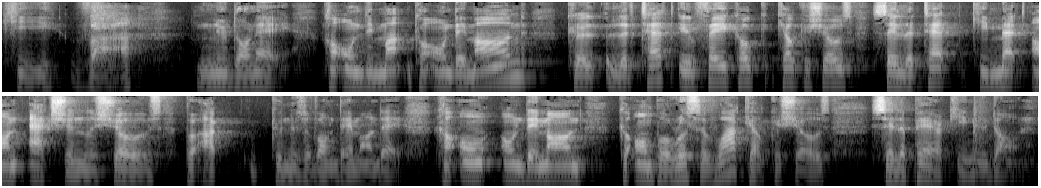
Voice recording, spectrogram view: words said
qui va nous donner. Quand on, demande, que le tête, il fait quelque chose, c'est le tête qui met en action les choses que nous avons demandé. Quand on, on demande qu'on peut recevoir quelque chose, c'est le Père qui nous donne.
